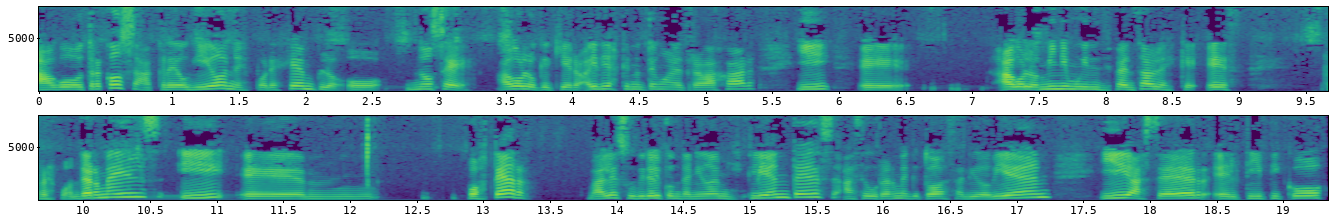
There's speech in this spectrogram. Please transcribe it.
hago otra cosa, creo guiones, por ejemplo, o no sé, hago lo que quiero. Hay días que no tengo ganas de trabajar y eh, hago lo mínimo indispensable que es responder mails y eh, postear ¿vale? Subir el contenido de mis clientes, asegurarme que todo ha salido bien y hacer el típico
